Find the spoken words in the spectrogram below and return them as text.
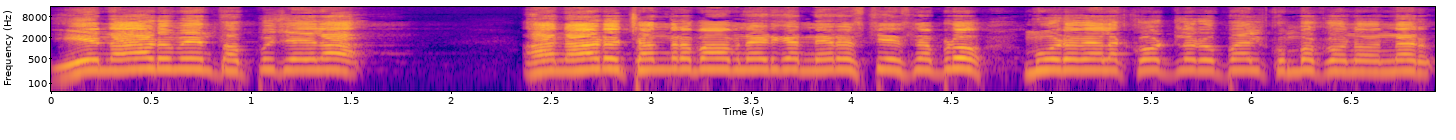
ఏనాడు మేము తప్పు చేయలా? ఆనాడు చంద్రబాబు నాయుడు గారిని అరెస్ట్ చేసినప్పుడు మూడు వేల కోట్ల రూపాయలు కుంభకోణం అన్నారు.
